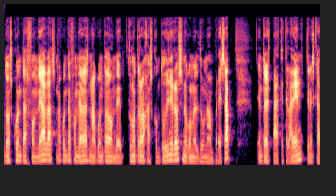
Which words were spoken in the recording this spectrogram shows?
dos cuentas fondeadas. Una cuenta fondeada es una cuenta donde tú no trabajas con tu dinero, sino con el de una empresa. Entonces, para que te la den, tienes que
